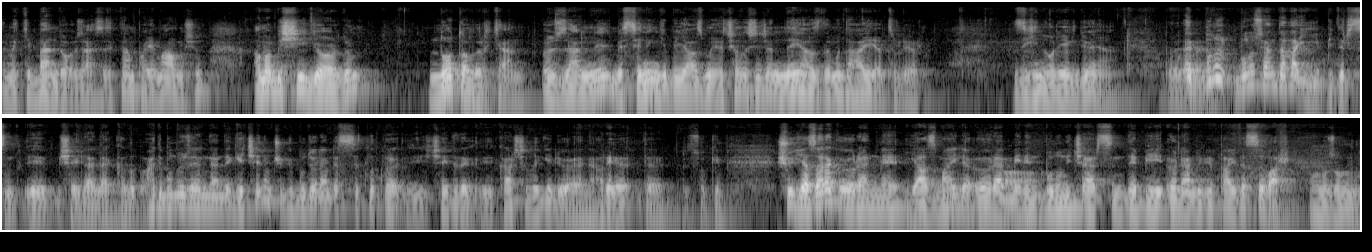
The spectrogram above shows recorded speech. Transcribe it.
demek ki ben de o özensizlikten payımı almışım. Ama bir şey gördüm. Not alırken özenli ve senin gibi yazmaya çalışınca ne yazdığımı daha iyi hatırlıyorum. Zihin oraya gidiyor ya. Böyle. E, Bunu bunu sen daha iyi bilirsin e, bir şeyle alakalı. Hadi bunun üzerinden de geçelim çünkü bu dönemde sıklıkla e, şeyde de e, karşılığı geliyor yani araya da sokayım. Şu yazarak öğrenme, yazmayla öğrenmenin bunun içerisinde bir önemli bir paydası var. Olmaz olur mu?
